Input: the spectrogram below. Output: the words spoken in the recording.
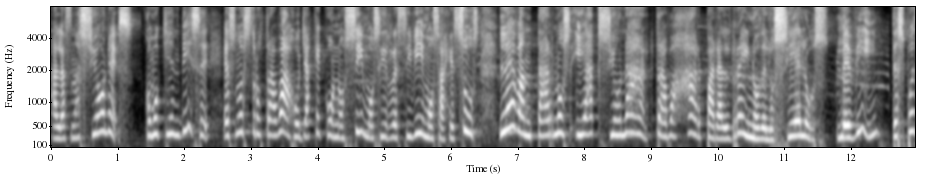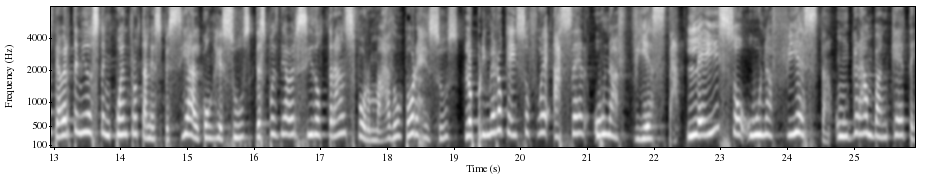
a las naciones. Como quien dice, es nuestro trabajo, ya que conocimos y recibimos a Jesús, levantarnos y accionar, trabajar para el reino de los cielos. Leví después de haber tenido este encuentro tan especial con Jesús, después de haber sido transformado por Jesús, lo primero que hizo fue hacer una fiesta. Le hizo una fiesta, un gran banquete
